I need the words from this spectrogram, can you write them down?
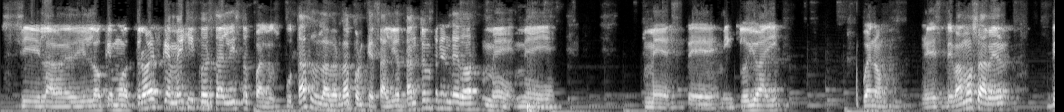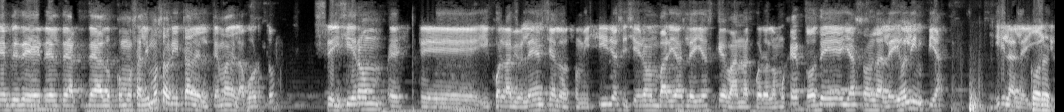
Sí, la, y lo que mostró es que México está listo para los putazos, la verdad, porque salió tanto emprendedor, me, me, me, este, me incluyo ahí. Bueno, este, vamos a ver, de, de, de, de- a como salimos ahorita del tema del aborto, se hicieron, este, y con la violencia, los homicidios, se hicieron varias leyes que van de acuerdo a la mujer. Dos de ellas son la ley Olimpia y la ley Ingrid.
